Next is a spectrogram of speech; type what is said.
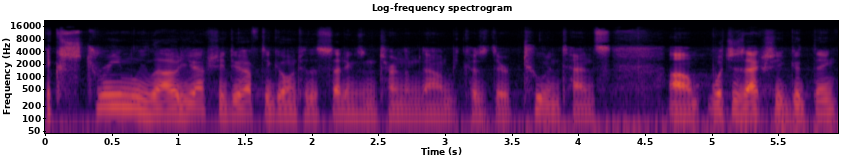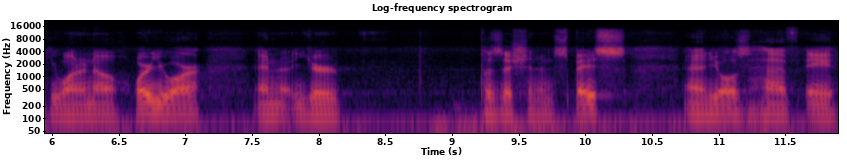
extremely loud. You actually do have to go into the settings and turn them down because they're too intense, um, which is actually a good thing. You want to know where you are and your position in space. And you also have a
